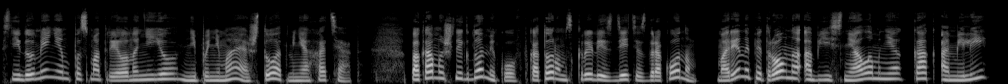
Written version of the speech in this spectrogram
С недоумением посмотрела на нее, не понимая, что от меня хотят. Пока мы шли к домику, в котором скрылись дети с драконом, Марина Петровна объясняла мне, как Амели,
